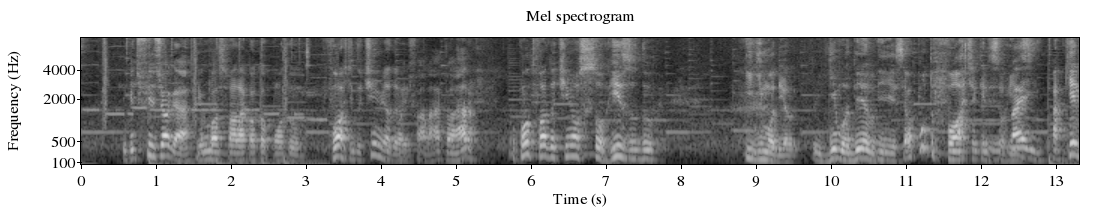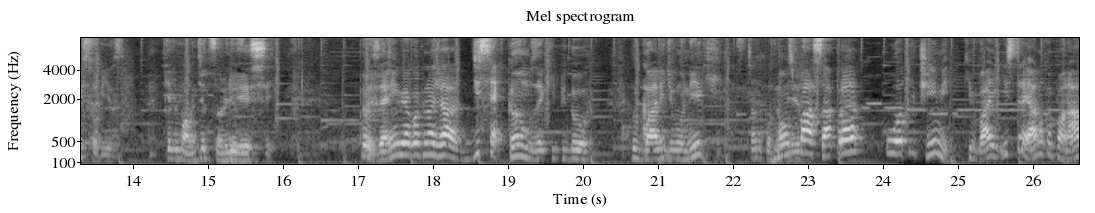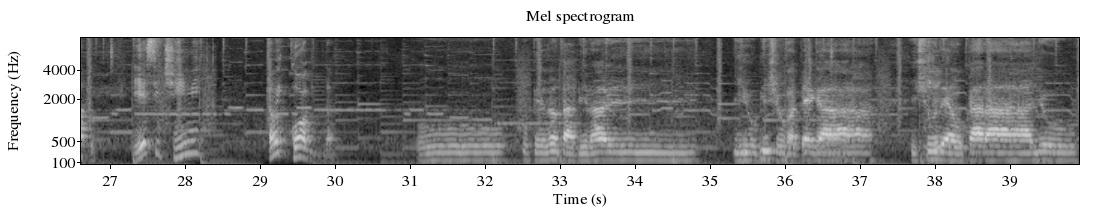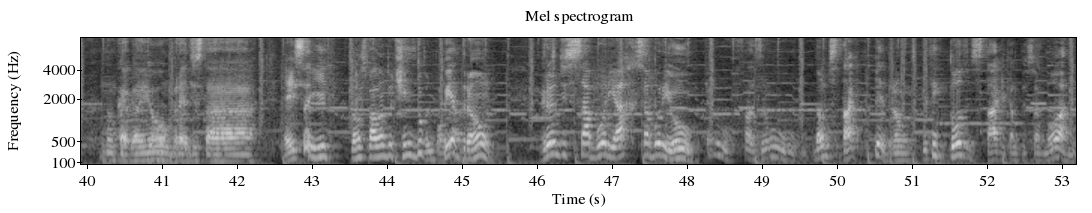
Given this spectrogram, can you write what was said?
fica difícil jogar. Eu posso falar qual que é o ponto forte do time, JV? Pode falar, claro. O ponto forte do time é o sorriso do E Gui Modelo. Gui Modelo? Isso, é o ponto forte aquele sorriso. Vai- Aquele sorriso. Aquele maldito sorriso. Esse. Pois é, e agora que nós já dissecamos a equipe do, do baile de Munique, vamos passar para o outro time que vai estrear no campeonato. Esse time é o incógnita. O, o Pedrão tá vindo aí e o bicho vai pegar. Bichudo é o caralho, nunca ganhou um Brad Star. É isso aí. Estamos falando do time do. Pedrão. Grande saborear, saboreou. Quero fazer um. dar um destaque pro Pedrão. Ele tem todo o destaque, aquela pessoa enorme,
